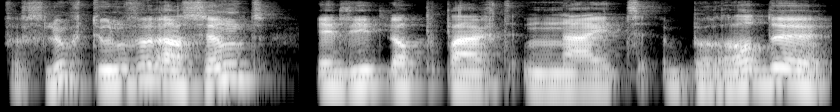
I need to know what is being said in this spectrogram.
versloeg toen verrassend, elite paard Night Brodde.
